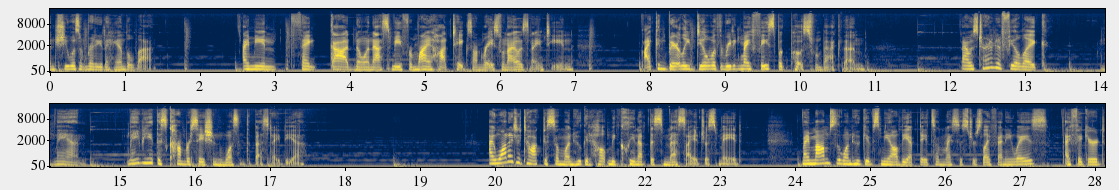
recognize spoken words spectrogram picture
and she wasn't ready to handle that. I mean, thank God no one asked me for my hot takes on race when I was 19. I can barely deal with reading my Facebook posts from back then. I was starting to feel like, man, maybe this conversation wasn't the best idea. I wanted to talk to someone who could help me clean up this mess I had just made. My mom's the one who gives me all the updates on my sister's life, anyways. I figured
